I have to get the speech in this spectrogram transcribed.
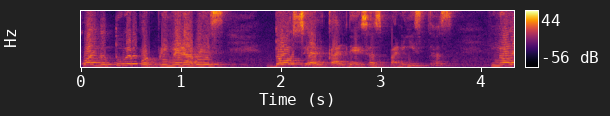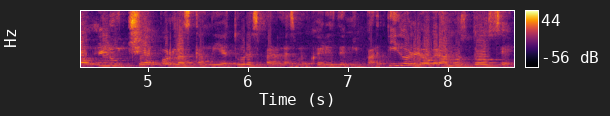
Cuando tuve por primera vez 12 alcaldesas panistas, no luché por las candidaturas para las mujeres de mi partido, logramos 12,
